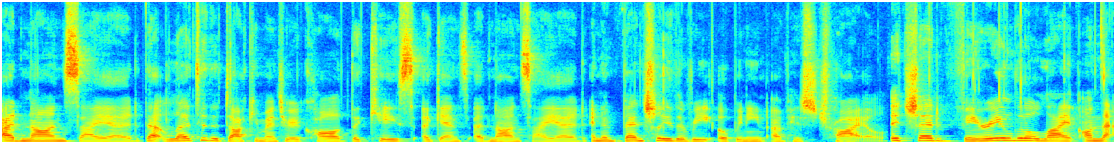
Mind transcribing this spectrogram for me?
Adnan Syed that led to the documentary called The Case Against Adnan Syed and eventually the reopening of his trial. It shed very little light on the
